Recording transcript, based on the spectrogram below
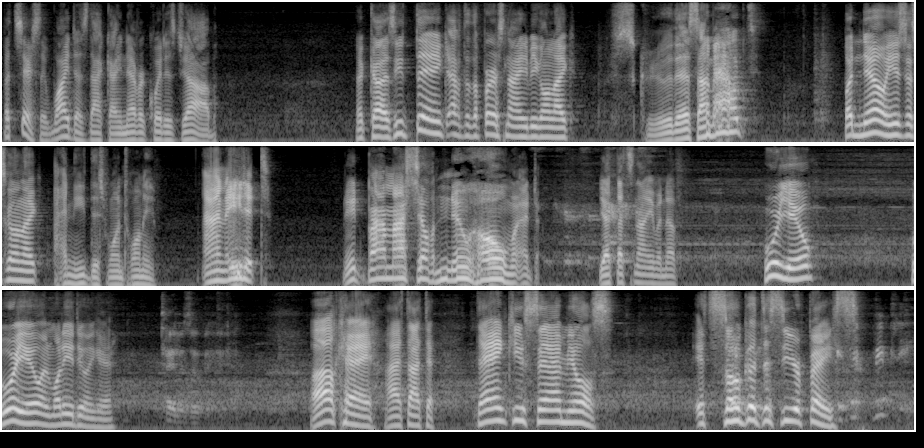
But seriously, why does that guy never quit his job? Because you'd think after the first night he'd be going like, screw this, I'm out. But no, he's just going like, I need this 120. I need it. Need to buy myself a new home. And yet that's not even enough. Who are you? Who are you and what are you doing here? Taylor's over here. Okay, I thought that. Thank you, Samuels. It's so good to see your face. Ripley.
